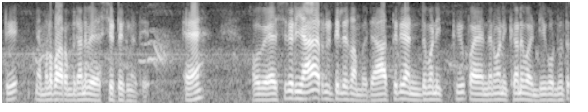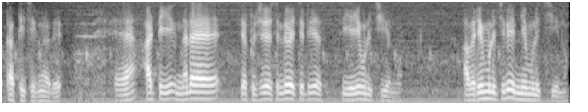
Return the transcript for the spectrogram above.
നമ്മൾ നമ്മളെ പറമ്പിലാണ് വേസ്റ്റ് ഇട്ടിരിക്കുന്നത്. ഏ? അപ്പോൾ വേസ്റ്റ് ഞാൻ അറിഞ്ഞിട്ടില്ല സംഭവം. രാത്രി രണ്ട് മണിക്ക് പതിനൊന്നര മണിക്കാണ് വണ്ടി കൊണ്ട് കത്തിച്ചിരുന്നത് ആ ടീം ഇന്നലെ ചെപ്പ് സ്റ്റേഷനിൽ വെച്ചിട്ട് സി ഐ വിളിച്ചിരുന്നു. അവരെയും വിളിച്ചിട്ട് എന്നെയും വിളിച്ചിരുന്നു.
